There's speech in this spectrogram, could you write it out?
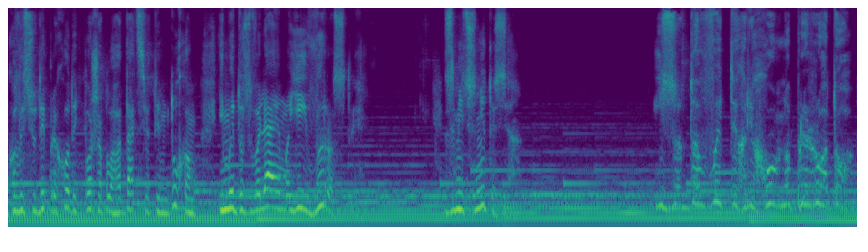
Коли сюди приходить Божа благодать Святим Духом, і ми дозволяємо їй вирости, зміцнітися і задавити гріховну природу,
